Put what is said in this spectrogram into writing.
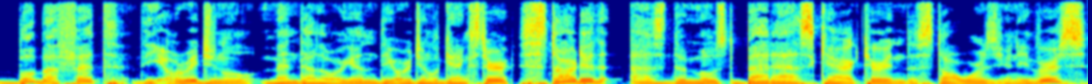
Boba Fett, the original Mandalorian, the original gangster, started as the most badass character in the Star Wars universe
